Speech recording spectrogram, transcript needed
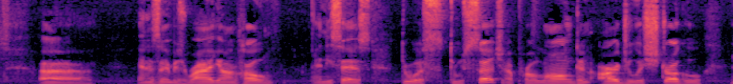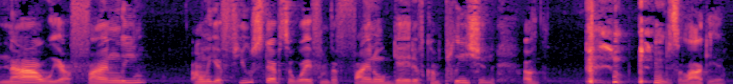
uh, and his name is Ri Yong Ho, and he says, through a, through such a prolonged and arduous struggle, now we are finally only a few steps away from the final gate of completion of Slovakia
